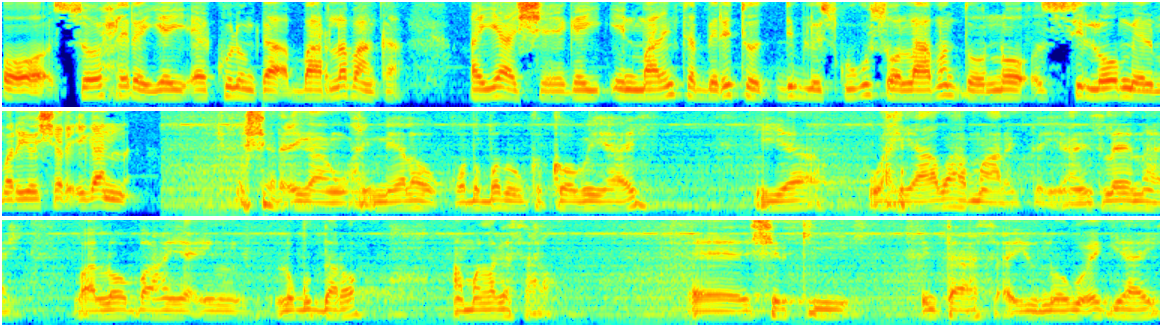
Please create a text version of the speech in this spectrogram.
oo soo xirayay ee kulanka baarlamaanka ayaa sheegay in maalinta berito dib laiskugu soo laaban doono si loo meelmariyo sharcigan sharcigan meelaha qodobada ka kooban yahay iyo waxyaabaha maaragtay aan isleenahay waa loo baahanyaa in lagu daro ama laga saxo. Shirkii intaas ayuu noogu egyahay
